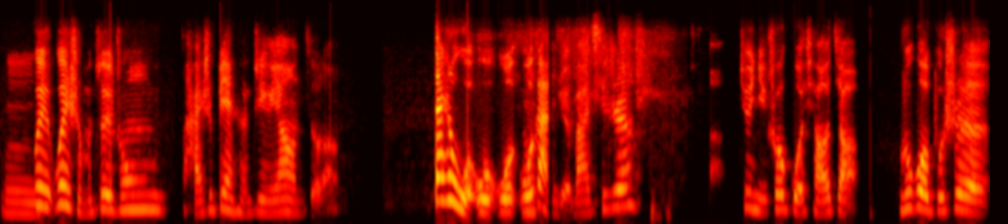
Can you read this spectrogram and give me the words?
嗯，为为什么最终还是变成这个样子了？但是我我我我嗯感觉吧，其实就你说裹小脚，如果不是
